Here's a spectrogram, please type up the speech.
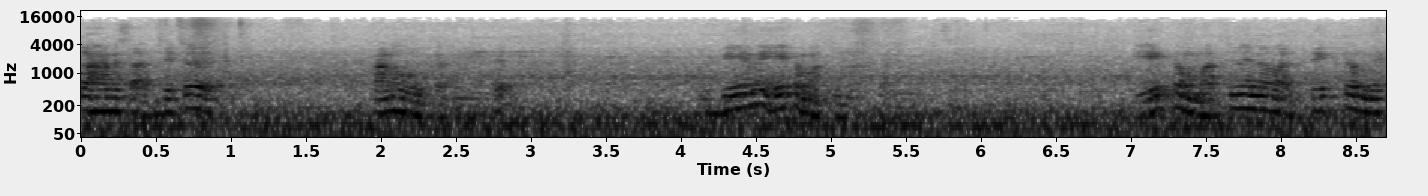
ගහන සද්දෙට කනහුරු කරන එක. ඉබේම ඒක මතුවෙනවා. ඒක මතුවෙනවත් එක්ක මේ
